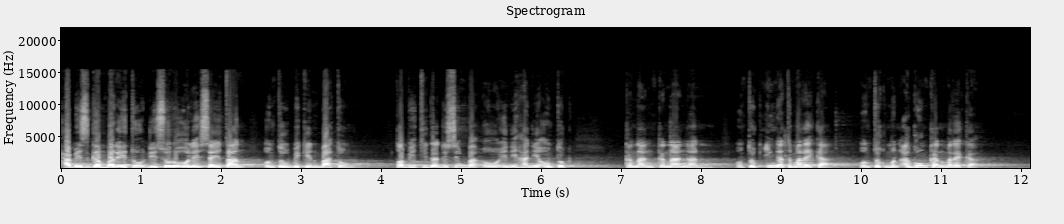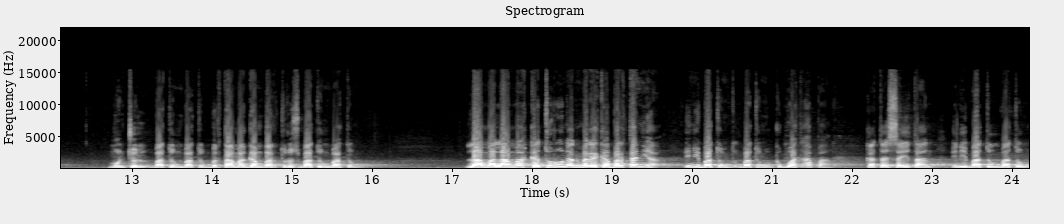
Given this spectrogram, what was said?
habis gambar itu disuruh oleh syaitan untuk bikin batung. Tapi tidak disembah. Oh ini hanya untuk kenang-kenangan, untuk ingat mereka, untuk mengagungkan mereka. Muncul batung-batung, pertama gambar, terus batung-batung. Lama-lama keturunan mereka bertanya, ini batung batung buat apa? Kata syaitan, ini batung-batung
